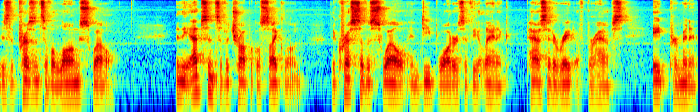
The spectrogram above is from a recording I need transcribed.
is the presence of a long swell, in the absence of a tropical cyclone, the crests of a swell in deep waters of the Atlantic pass at a rate of perhaps 8 per minute.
